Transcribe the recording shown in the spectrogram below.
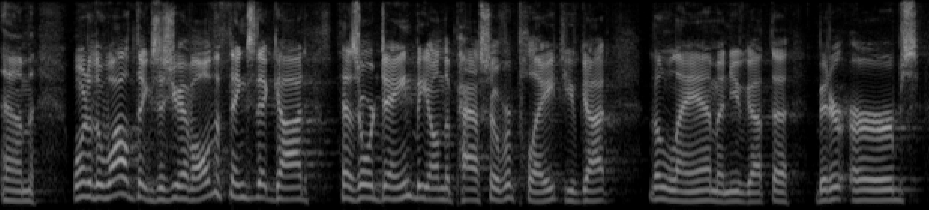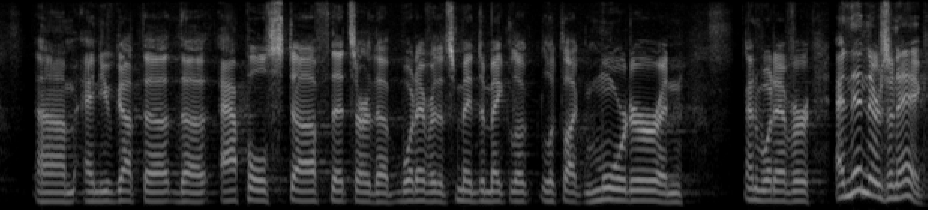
um, one of the wild things is you have all the things that God has ordained beyond the Passover plate. You've got the lamb and you've got the bitter herbs um, and you've got the, the apple stuff that's, or the whatever that's made to make look, look like mortar and, and whatever. And then there's an egg.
